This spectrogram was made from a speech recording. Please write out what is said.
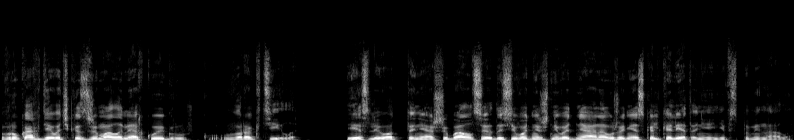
В руках девочка сжимала мягкую игрушку, ворактила. Если Отто не ошибался, до сегодняшнего дня она уже несколько лет о ней не вспоминала.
